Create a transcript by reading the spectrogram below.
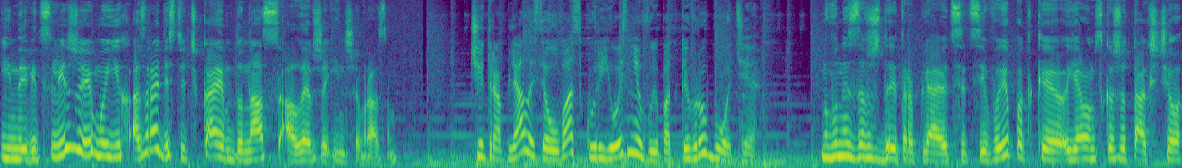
і не відсліджуємо їх, а з радістю чекаємо до нас, але вже іншим разом. Чи траплялися у вас курйозні випадки в роботі? Ну, вони завжди трапляються ці випадки. Я вам скажу так, що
